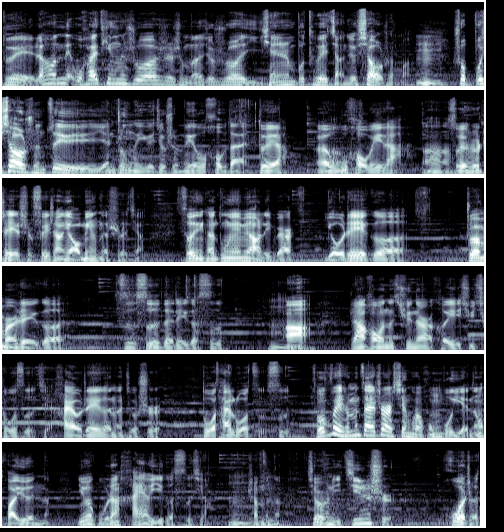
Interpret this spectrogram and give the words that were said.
对，然后那我还听他说是什么，就是说以前人不特别讲究孝顺嘛，嗯，说不孝顺最严重的一个就是没有后代。对呀，呃，无后为大啊，所以说这也是非常要命的事情。所以你看东岳庙里边有这个专门这个子嗣的这个司啊，然后呢去那儿可以去求子去，还有这个呢就是堕胎落子司。说为什么在这儿献块红布也能怀孕呢？因为古人还有一个思想，嗯，什么呢？就是你今世或者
